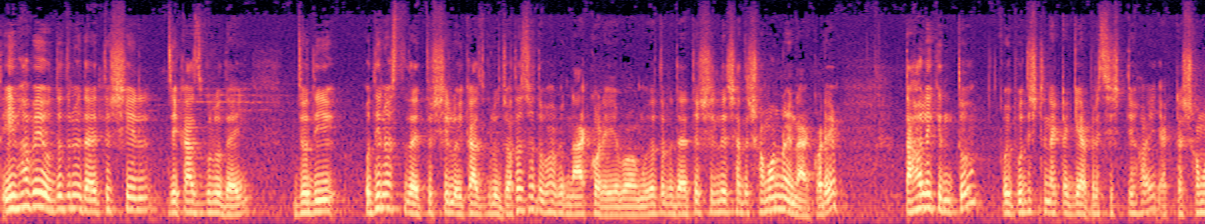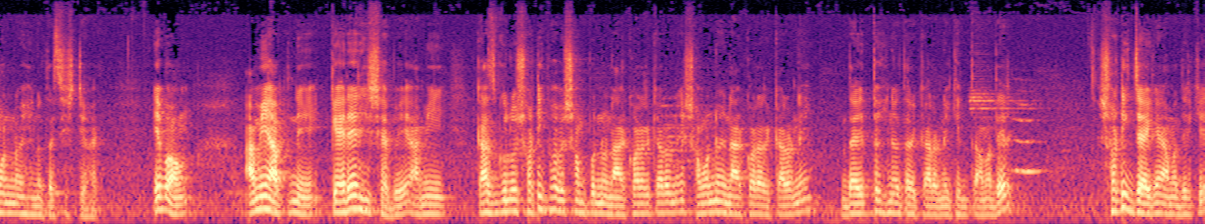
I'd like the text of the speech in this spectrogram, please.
তো এইভাবে ঊর্ধ্বতন দায়িত্বশীল যে কাজগুলো দেয়, যদি অধীনস্থ দায়িত্বশীল ওই কাজগুলো যথাযথভাবে না করে এবং ঊর্ধ্বতন দায়িত্বশীলদের সাথে সমন্বয় না করে, তাহলে কিন্তু ওই প্রতিষ্ঠানে একটা গ্যাপের সৃষ্টি হয়, একটা সমন্বয়হীনতার সৃষ্টি হয়। এবং আমি আপনি ক্যারিয়ার হিসাবে আমি কাজগুলো সঠিকভাবে সম্পন্ন না করার কারণে, সমন্বয় না করার কারণে, দায়িত্বহীনতার কারণে কিন্তু আমাদের সঠিক জায়গায় আমাদেরকে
